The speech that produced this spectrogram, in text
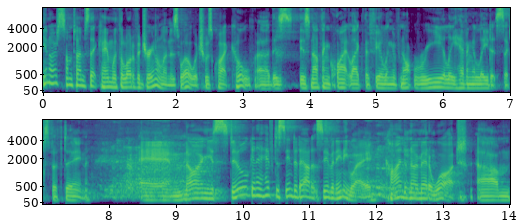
you know, sometimes that came with a lot of adrenaline as well, which was quite cool. Uh, there's there's nothing quite like the feeling of not really having a lead at six fifteen, and knowing you're still going to have to send it out at seven anyway, kind of no matter what. Um,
